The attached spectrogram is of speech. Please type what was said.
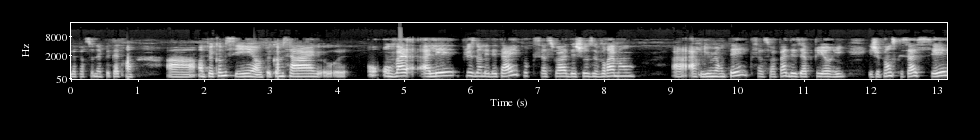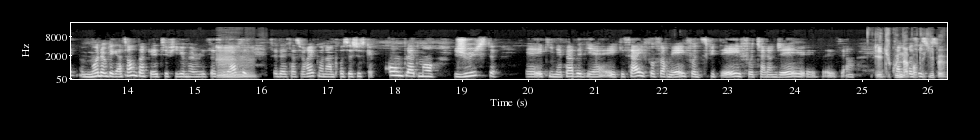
la personne est peut-être un, un, peu comme ci, un peu comme ça, euh, on, on, va aller plus dans les détails pour que ça soit des choses vraiment à argumenter, que ça soit pas des a priori. Et je pense que ça, c'est mon obligation en tant que Chief Human Resources mmh. c'est de s'assurer qu'on a un processus qui est complètement juste et, qui n'est pas dévié. Et que ça, il faut former, il faut discuter, il faut challenger. Et, et du coup, n'importe qui peut,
